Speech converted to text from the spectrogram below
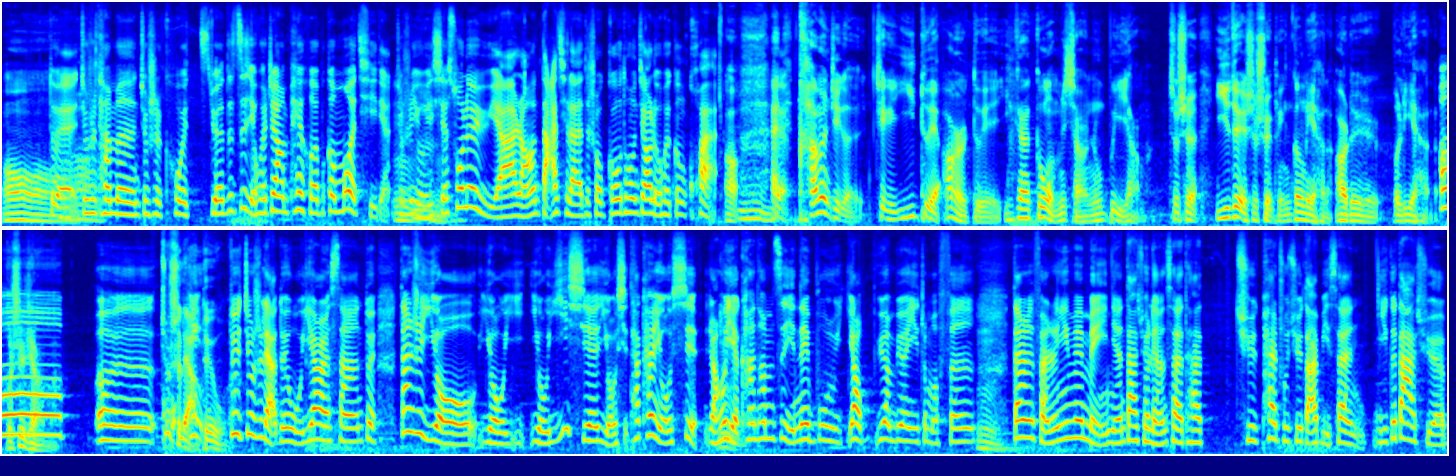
哦，对，就是他们就是会觉得自己会这样配合更默契一点，就是有一些缩略语啊，然后打起来的时候沟通交流会更快。哦，嗯哎，他们这个这个一队、二队应该跟我们想象中不一样嘛？就是一队是水平更厉害的，二队是不厉害的，不是这样吗。哦呃，就是俩队伍对，就是俩队伍，一二三，对。但是有有一有一些游戏，他看游戏，然后也嗯看他们自己内部要愿不愿意这么分。嗯但是反正因为每一年大学联赛，他去派出去打比赛，一个大学。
